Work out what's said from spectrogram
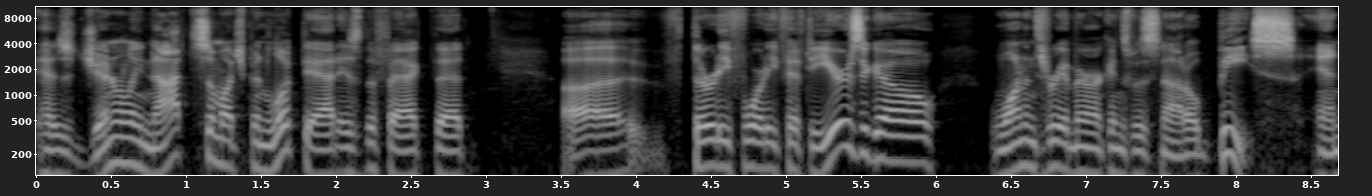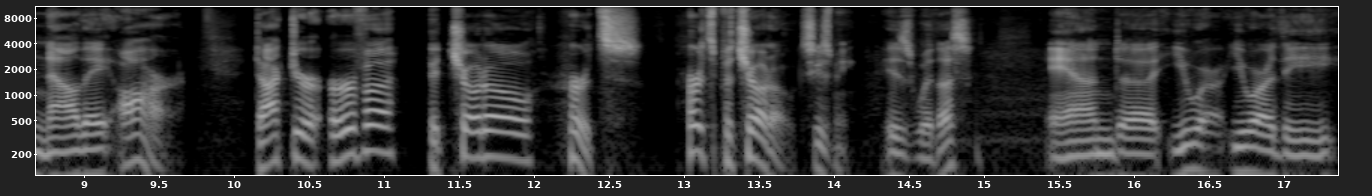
has generally not so much been looked at is the fact that uh, 30, 40, 50 years ago, one in three Americans was not obese, and now they are. Dr. Irva Picciotto Hertz, Hertz Picciotto, excuse me, is with us, and uh, you are you are the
